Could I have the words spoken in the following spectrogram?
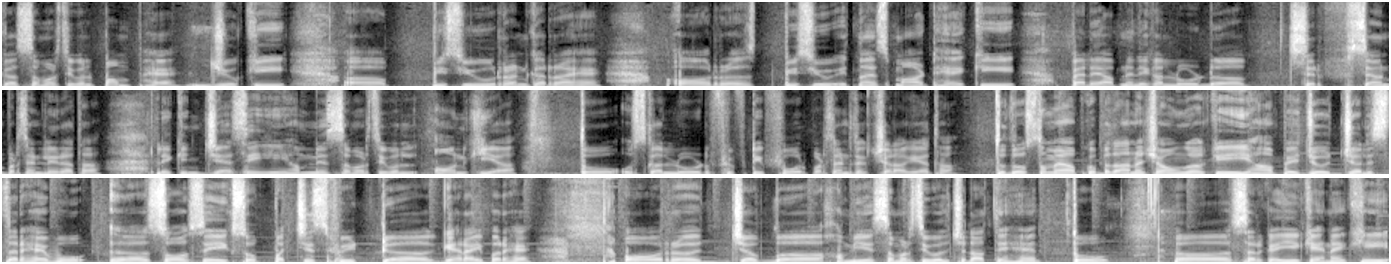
का समरसिबल पंप है, जो कि पीसीयू रन कर रहा है, और पीसीयू इतना स्मार्ट है कि पहले आपने देखा लोड सिर्फ़ सेवन परसेंट ले रहा था, लेकिन जैसे ही हमने समरसिबल ऑन किया तो उसका लोड 54 परसेंट तक चला गया था। तो दोस्तों, मैं आपको बताना चाहूँगा कि यहाँ पे जो जल स्तर है वो 100 से 125 फीट गहराई पर है। और जब हम ये समरसीबल चलाते हैं तो सर का ये कहना है कि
